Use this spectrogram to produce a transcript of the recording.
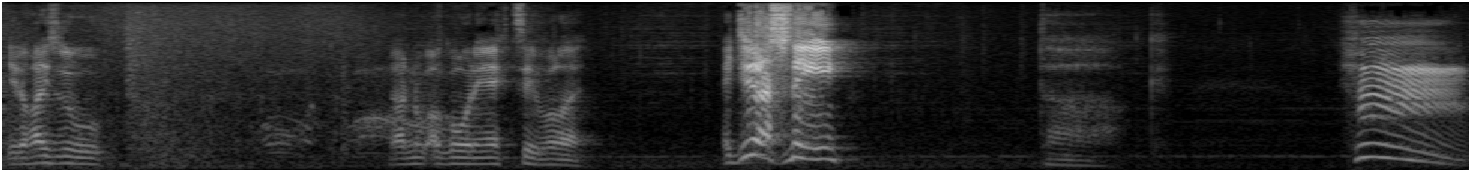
Jdi do hajzlů. Žádnou agónii nechci, vole. Jdi jasný! Tak. Hmm,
